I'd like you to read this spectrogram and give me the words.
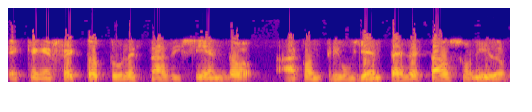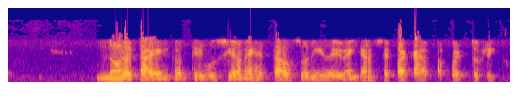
es que en efecto tú le estás diciendo a contribuyentes de Estados Unidos no le paguen contribuciones a Estados Unidos y vénganse para acá, para Puerto Rico.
